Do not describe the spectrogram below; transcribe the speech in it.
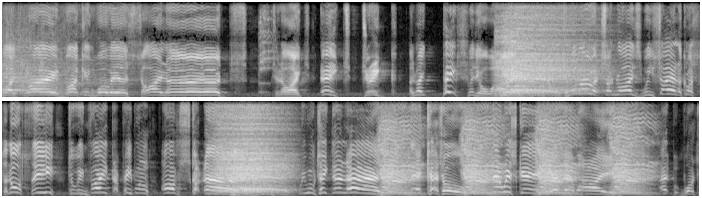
My brave Viking warriors! Silence! Tonight, eat, drink, and make peace with your wives. For tomorrow at sunrise, we sail across the North Sea to invade the people of Scotland. We will take their land, their cattle, their whiskey, and their wine. What?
